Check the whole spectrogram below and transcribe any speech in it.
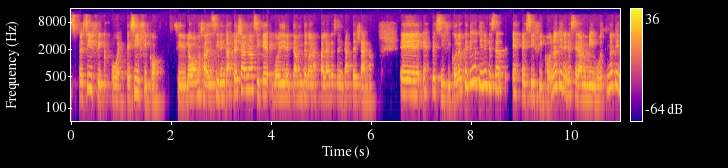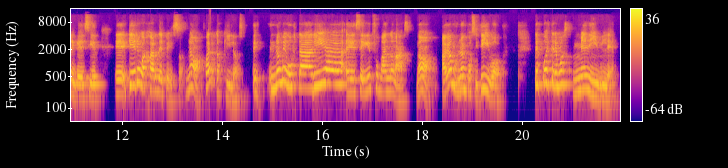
specific o específico. Sí, lo vamos a decir en castellano, así que voy directamente con las palabras en castellano. Eh, específico. El objetivo tiene que ser específico, no tiene que ser ambiguo, no tiene que decir, eh, quiero bajar de peso. No, ¿cuántos kilos? Eh, no me gustaría seguir fumando más. No, hagámoslo en positivo. Después tenemos medible.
